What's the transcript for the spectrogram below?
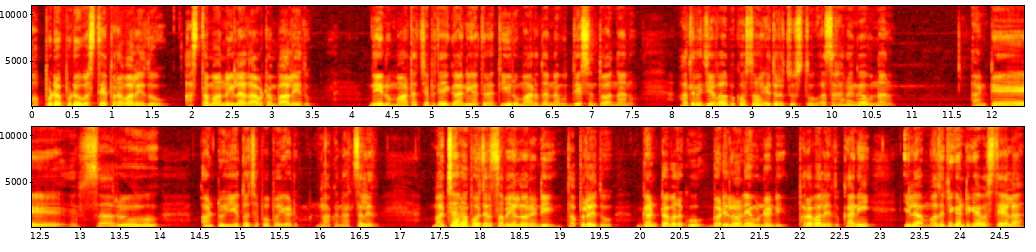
అప్పుడప్పుడు వస్తే పర్వాలేదు. అస్తమానం ఇలా రావటం బాలేదు. నేను మాట చెబితే గాని అతని తీరు మారదన్న ఉద్దేశంతో అన్నాను. అతని జవాబు కోసం ఎదురు చూస్తూ అసహనంగా ఉన్నాను. అంటే సారు అంటూ ఏదో చెప్పబోయాడు. నాకు నచ్చలేదు. మధ్యాహ్న భోజన సమయంలో రండి. తప్పులేదు. గంట వరకు బడిలోనే ఉండండి. పర్వాలేదు. కానీ ఇలా మొదటి గంటకే వస్తే ఎలా?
